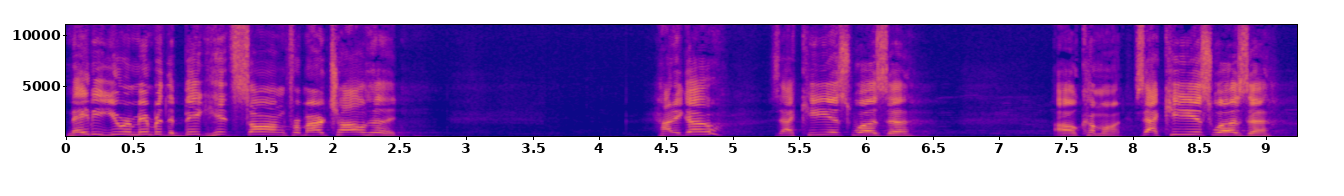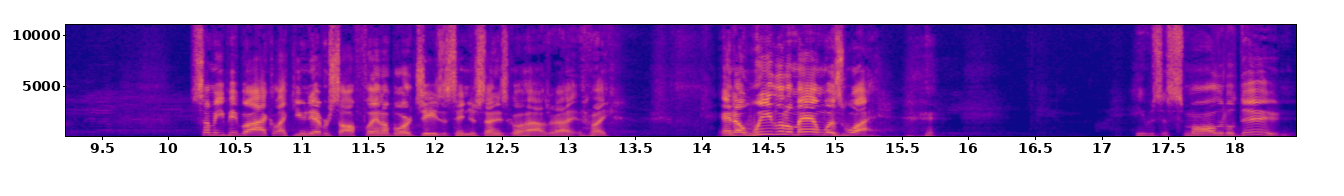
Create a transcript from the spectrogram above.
Maybe you remember the big hit song from our childhood. How'd he go? Zacchaeus was a. Oh, come on. Zacchaeus was a. Some of you people act like you never saw flannel board Jesus in your Sunday school house, right? Like, and a wee little man was what? he was a small little dude.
